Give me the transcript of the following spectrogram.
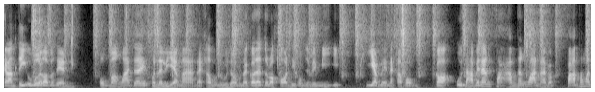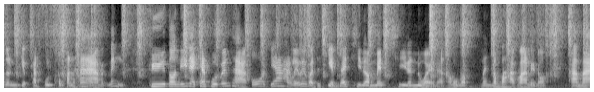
การันตีอูเบอร์ร้อยเปอร์เซ็นต์ผมหวังว่าจะได้คนเนเลียมานะครับผมท่านผู้ชม แล้วก็ได้ตัวละครที่ผมจะไม่มีอีกเพียบเลยนะครับผมก็อุตส่าห์ไปนั่งฟาร์มทั้งวันนะแบบฟาร์มทั้งวันจนเก็บแคทฟูดครบพันห้าแบบแม่งคือตอนนี้เนี่ยแคทฟูดแม่งหาโคตรยากเลยไม่กว่าจะเก็บได้ทีละเม็ดทีละหน่วยนะครับผมแบบแม่งลำบากมากเลยเนาะอะมา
